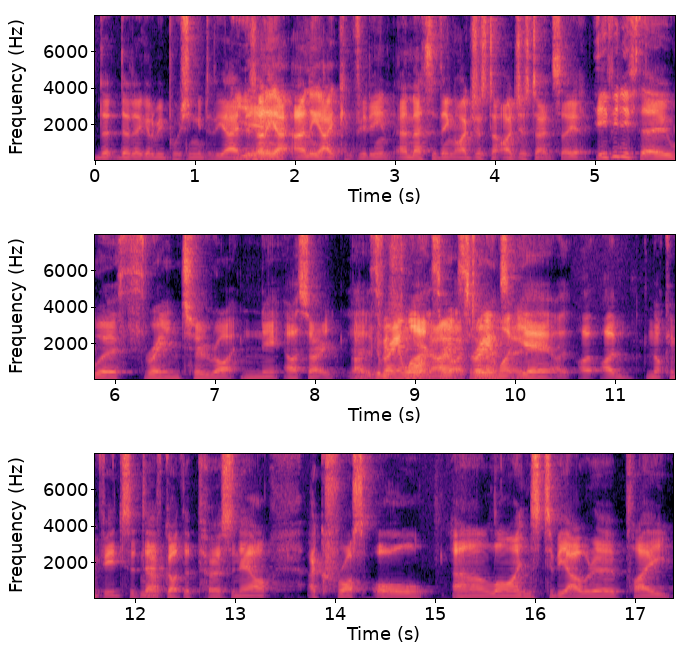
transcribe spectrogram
that, that are going to be pushing into the eight. There's only eight, only eight can fit in, and that's the thing. I just don't, I just don't see it. even if they were three and two right now, oh sorry, Oh, uh, be three and one, and oh, three, and one. Yeah, I, I, I'm not convinced that No. they've got the personnel across all uh, lines to be able to play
